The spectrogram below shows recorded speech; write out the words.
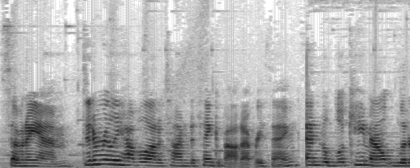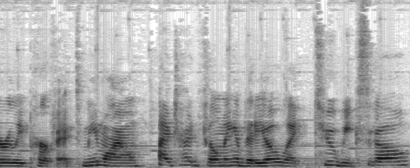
7 a.m. Didn't really have a lot of time to think about everything. And the look came out literally perfect. Meanwhile, I tried filming a video like two weeks ago,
